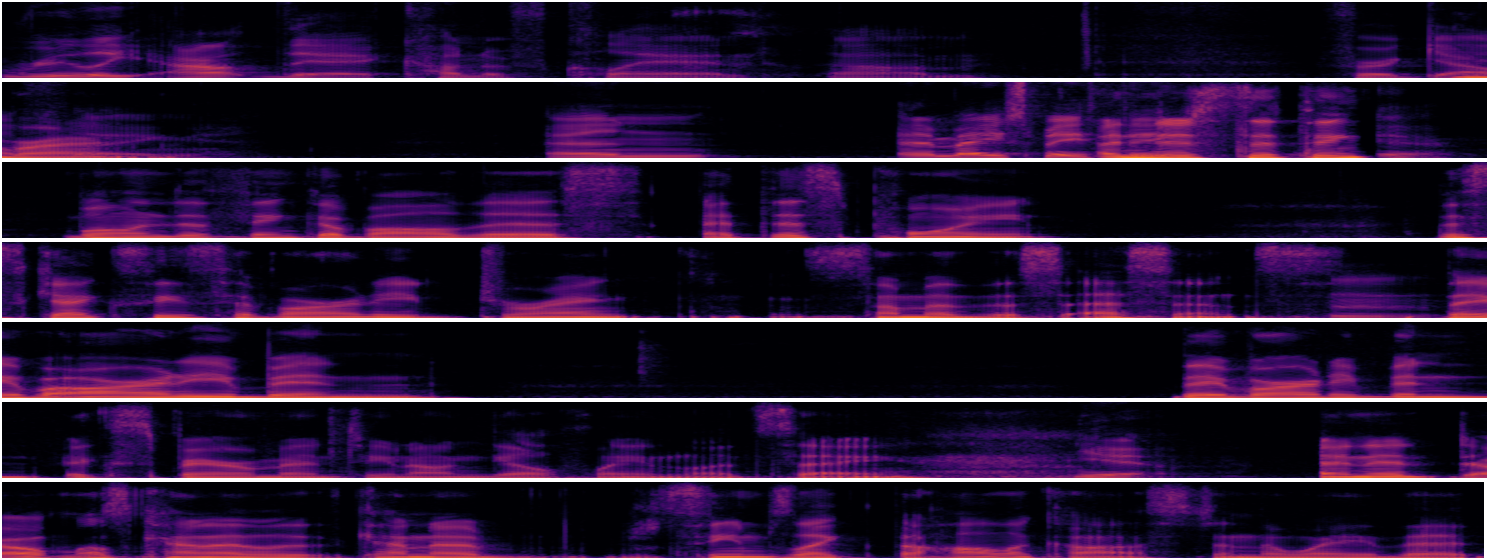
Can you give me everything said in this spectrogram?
really out there kind of clan um, for a Gelfling. Right. And, and it makes me And think. just to think, yeah. well, and to think of all this at this point, the Skeksis have already drank some of this essence. Mm. They've already been. They've already been experimenting on Gelfling, let's say. yeah. and it almost kind of kind of seems like the holocaust in the way that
